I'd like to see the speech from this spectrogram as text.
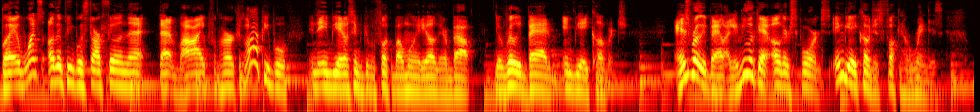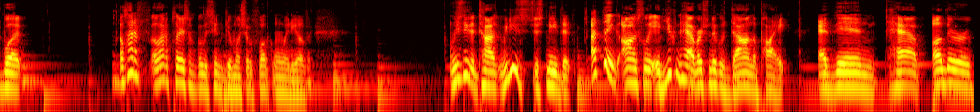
but once other people start feeling that that vibe from her, because a lot of people in the NBA don't seem to give a fuck about one or the other about the really bad NBA coverage, and it's really bad. Like if you look at other sports, NBA coverage is fucking horrendous, but a lot of a lot of players don't really seem to give much of a fuck one way or the other. We just need the time. We just just need that. I think honestly, if you can have Rachel Nichols down the pipe and then have other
